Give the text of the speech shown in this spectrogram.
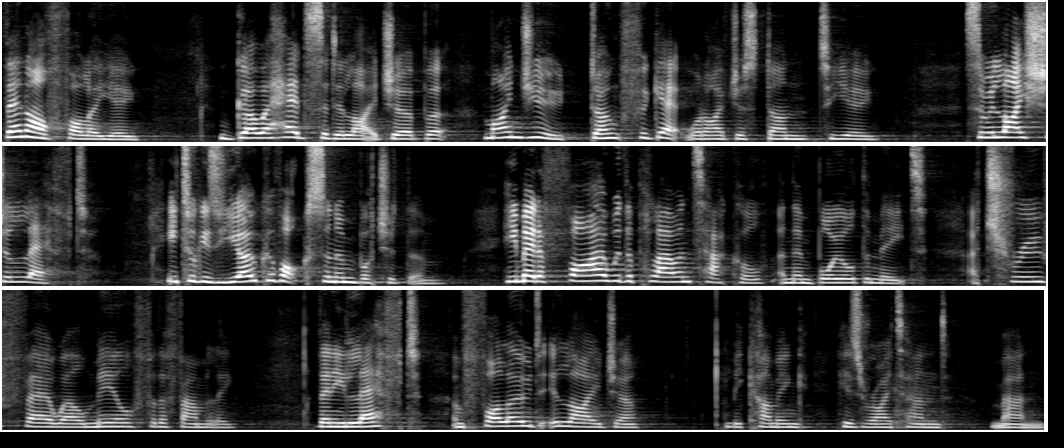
then I'll follow you. Go ahead, said Elijah, but mind you, don't forget what I've just done to you. So Elisha left. He took his yoke of oxen and butchered them. He made a fire with the plough and tackle and then boiled the meat, a true farewell meal for the family. Then he left and followed Elijah, becoming his right hand man.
